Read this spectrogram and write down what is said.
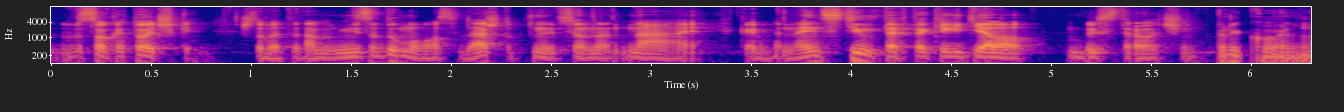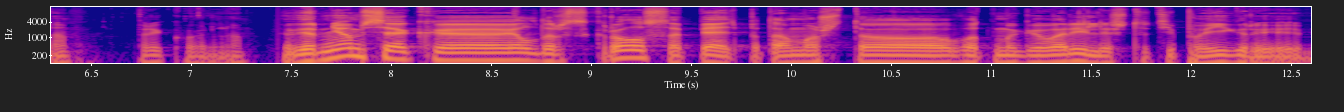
высокой точки, чтобы ты там не задумывался, да, чтобы ты все на, на как бы на инстинктах таких делал быстро очень. Прикольно. Прикольно. Вернемся к э, Elder Scrolls опять, потому что вот мы говорили, что типа игры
